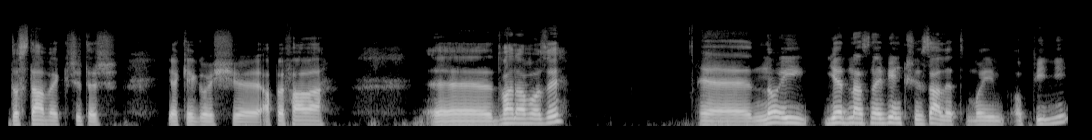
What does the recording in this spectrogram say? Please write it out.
dostawek, czy też jakiegoś APV-a. E, Dwa nawozy. E, No i jedna z największych zalet w mojej opinii,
